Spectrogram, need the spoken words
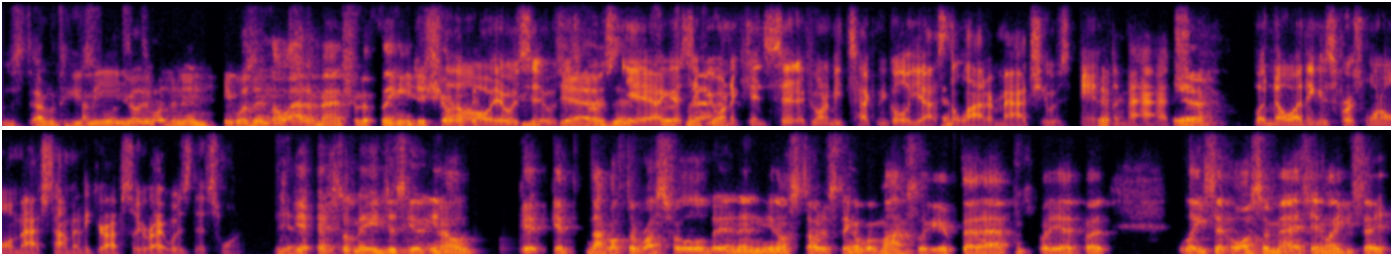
was, I don't think he's. I mean, he really wasn't in. He wasn't in the ladder match for the thing. He just showed up. No, at- it was it was Yeah, his is first. it? Yeah, I First guess if you want to consider, if you want to be technical, yes, the ladder match he was in Yeah. the match. Yeah. But no, I think his first one-on-one match time. I think you're absolutely right. Was this one? Yeah. Yeah, so maybe just get you know get get knock off the rust for a little bit, and then you know start his thing over Moxley if that happens. But yeah, but like you said, awesome match, and like you say,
